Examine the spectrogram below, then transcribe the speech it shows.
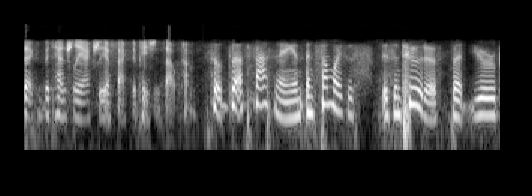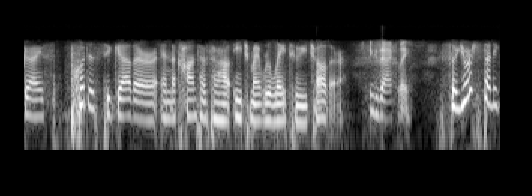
that could potentially actually affect a patient's outcome. So that's fascinating. In, in some ways, it's, it's intuitive, but you guys put this together in the context of how each might relate to each other. Exactly. So your study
